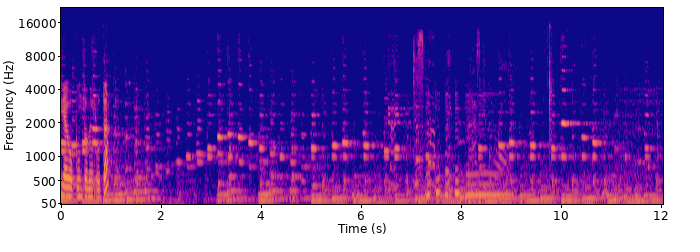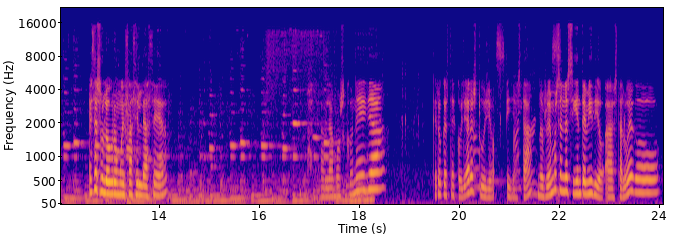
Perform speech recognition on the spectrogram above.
Y hago punto de ruta. Este es un logro muy fácil de hacer. Hablamos con ella. Creo que este collar es tuyo. Y ya está. Nos vemos en el siguiente vídeo. Hasta luego.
